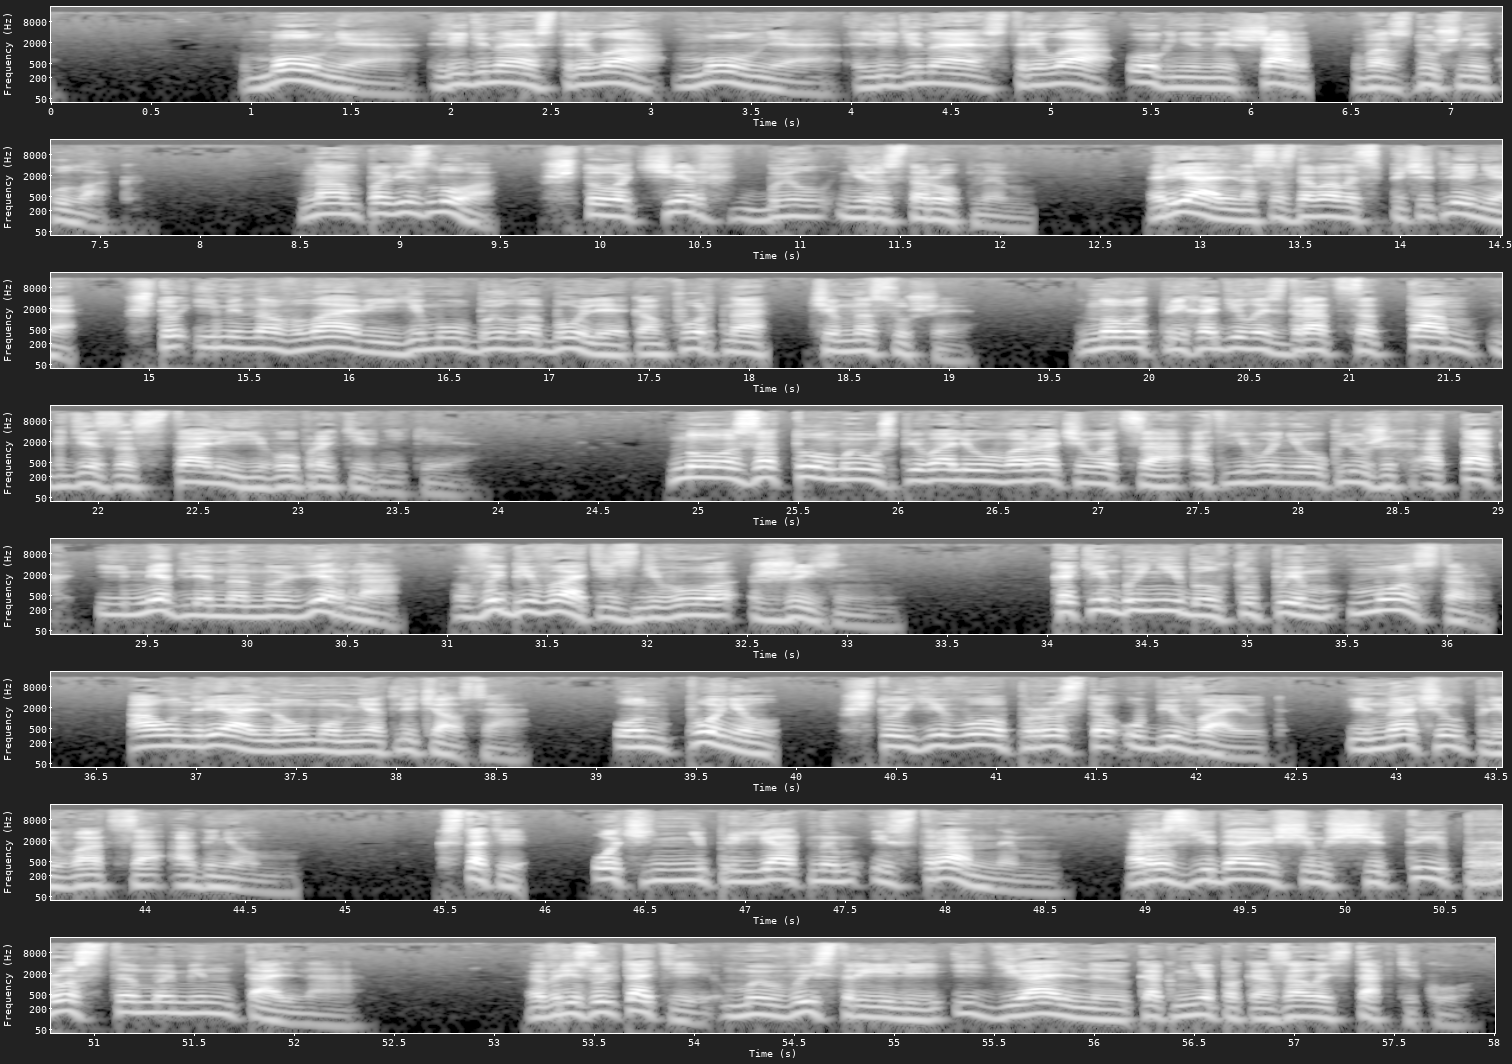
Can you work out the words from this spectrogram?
Молния, ледяная стрела, молния, ледяная стрела, огненный шар, воздушный кулак. Нам повезло, что червь был нерасторопным. Реально создавалось впечатление, что именно в лаве ему было более комфортно, чем на суше. Но вот приходилось драться там, где застали его противники. Но зато мы успевали уворачиваться от его неуклюжих атак и медленно, но верно выбивать из него жизнь. Каким бы ни был тупым монстр, а он реально умом не отличался, он понял, что его просто убивают, и начал плеваться огнем. Кстати, очень неприятным и странным, разъедающим щиты просто моментально. В результате мы выстроили идеальную, как мне показалось, тактику.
